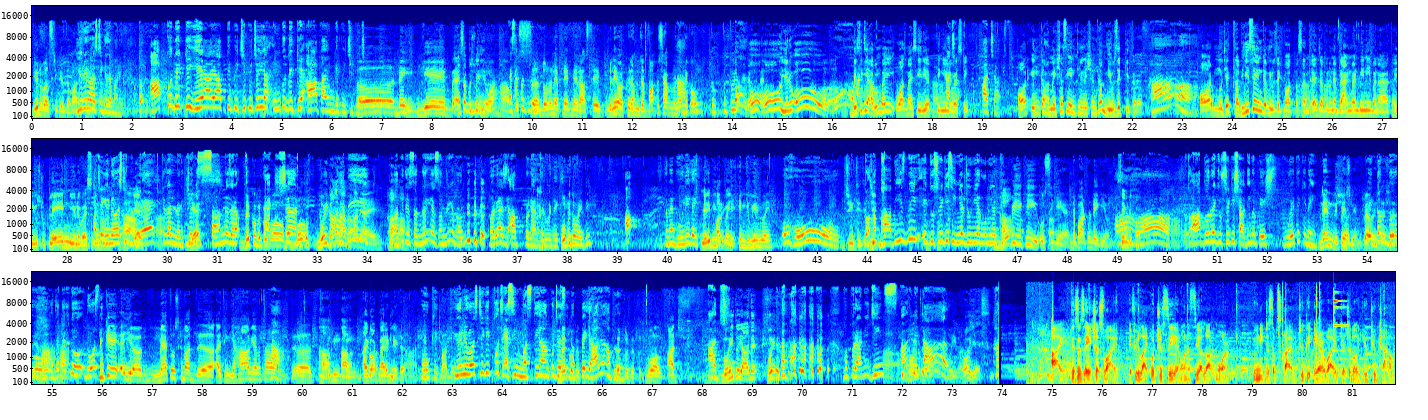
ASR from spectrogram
यूनिवर्सिटी के जमाने यूनिवर्सिटी के जमाने तो आपको देख के ये आए आपके पीछे पीछे या इनको देख के आप आए इनके पीछे पीछे नहीं ये ऐसा कुछ भी नहीं हुआ हाँ ऐसा बस कुछ दोनों ने अपने अपने रास्ते मिले और फिर हम जब वापस यहाँ पे मिले हाँ। हमने कहा "ओह, तू तू तू यहाँ क्या Oh, oh, you know, oh. Basically, Harun bhai was my senior in university. अच्छा अच्छा। और इनका हमेशा से इंक्लिनेशन था म्यूज़िक की तरफ़। हाँ। और मुझे तभी से इनका म्यूज़िक बहुत पसंद है जब इन्होंने बैंड वैंड भी नहीं बनाया था। Used to play in university अच्छा यूनिवर्सिटी में बैठ के जरा लड़कियों के सामने जरा बिल्कुल बिल्कुल वो वही कहानी बताने आए। हाँ, भाभी तो सुन रही है सुन रही है भाभी? भाभी आज आप प्रोग्राम ज़रूर देखिए वो भी तो वही थी। तो मैं भूल ही गई। मेरी भी और वही। इ- इनकी बीवी वही। ओहो। जी, जी, जी, तो। अब भाभीज भी एक दूसरे की सीनियर जूनियर वूनियर वो भी एक ही उसी के हैं डिपार्टमेंट एक ही है department. हाँ, तो आप दोनों एक दूसरे की शादी में पेश हुए थे कि नहीं? नहीं नहीं पेश एकदम दो हाँ, हो जाता। ना दोस्त। क्योंकि मैं तो उसके बाद आई थिंक यहाँ आ गया था भी आई गॉट मैरिड लेटर हाँ, ओके यूनिवर्सिटी की कुछ ऐसी मस्तियाँ कुछ ऐसे गप्पे याद हैं आप लोग बिल्कुल बिल्कुल। वो आज आज वही तो याद है वही वो पुरानी जीन्स और वही ओह yes Hi, this is HSY. If you like what you see and want to see a lot more, you need to subscribe to the AirWide Digital YouTube channel.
